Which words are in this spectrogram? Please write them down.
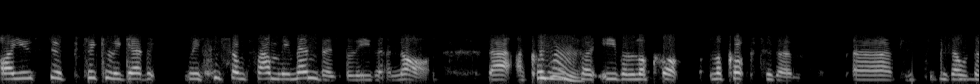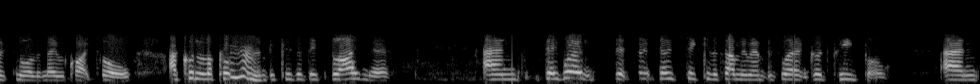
I used to particularly get it with some family members, believe it or not, that I couldn't mm-hmm. even look up look up to them because uh, I was so small and they were quite tall. I couldn't look up mm-hmm. to them because of this blindness, and they weren't. Those particular family members weren't good people, and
